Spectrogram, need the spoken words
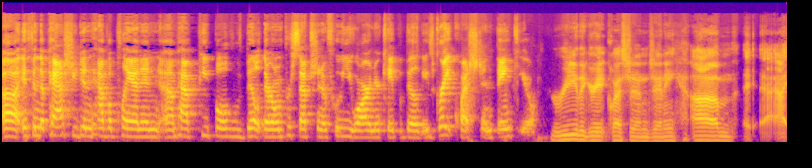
uh, if in the past you didn't have a plan and um, have people who've built their own perception of who you are and your capabilities. Great question. Thank you. Really great question, Jenny. Um, I,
